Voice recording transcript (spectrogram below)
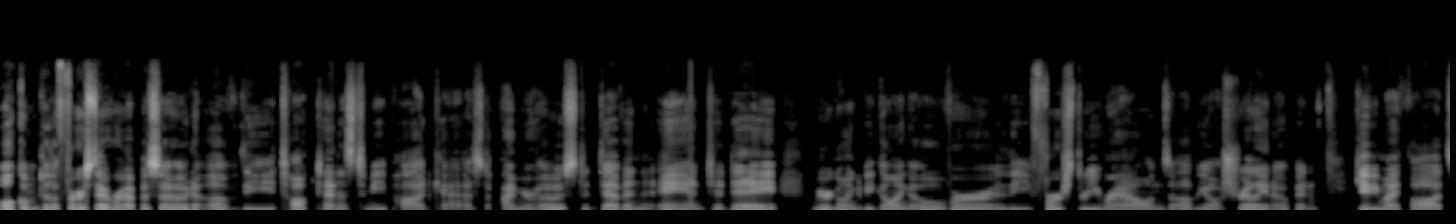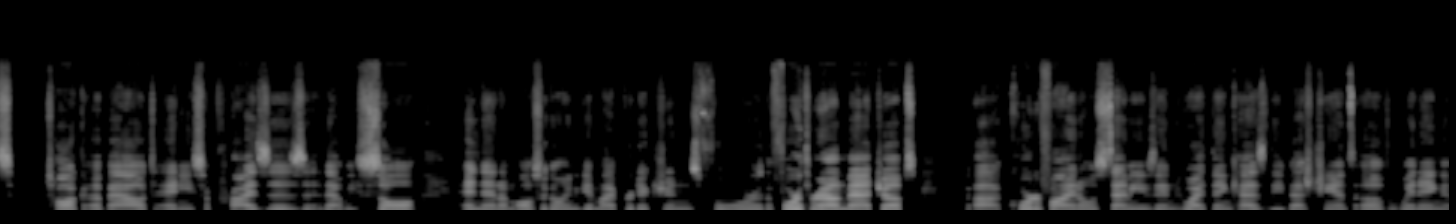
Welcome to the first ever episode of the Talk Tennis to Me podcast. I'm your host, Devin, and today we are going to be going over the first three rounds of the Australian Open, give you my thoughts, talk about any surprises that we saw, and then I'm also going to give my predictions for the fourth round matchups, uh, quarterfinals, semis, and who I think has the best chance of winning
